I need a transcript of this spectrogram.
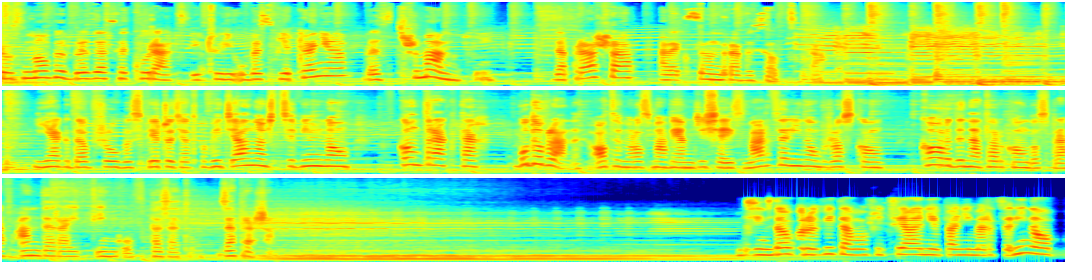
Rozmowy bez asekuracji, czyli ubezpieczenia bez trzymanki. Zaprasza Aleksandra Wysocka. Jak dobrze ubezpieczyć odpowiedzialność cywilną w kontraktach budowlanych? O tym rozmawiam dzisiaj z Marceliną Brzoską, koordynatorką do spraw underwritingu w PZU. Zapraszam. Dzień dobry, witam oficjalnie Pani Marcelino.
